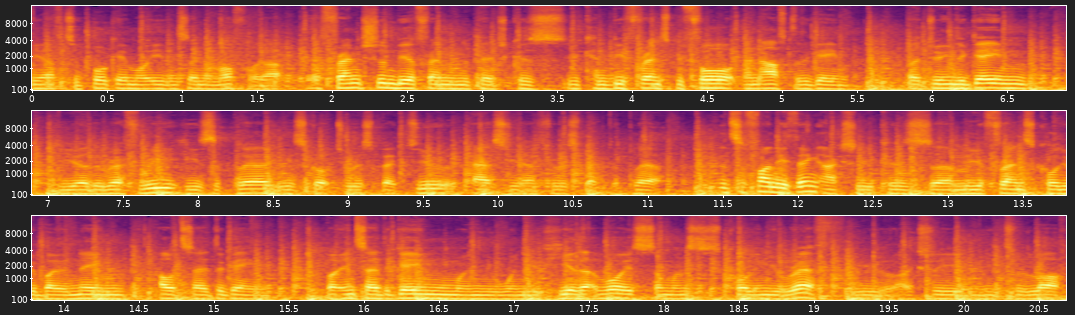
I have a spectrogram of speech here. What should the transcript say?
you have to book him or even send him off for that. A friend shouldn't be a friend on the pitch because you can be friends before and after the game. But during the game, you're the referee, he's the player, he's got to respect you as you have to respect the player. It's a funny thing actually because um, your friends call you by your name outside the game. But inside the game, when you, when you hear that voice, someone's calling you ref, you actually need to laugh.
